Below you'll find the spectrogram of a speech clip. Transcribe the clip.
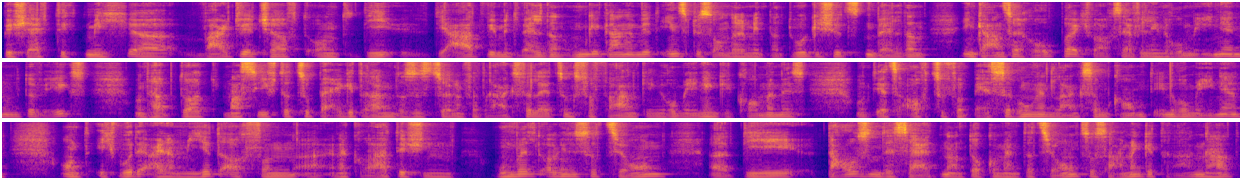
beschäftigt mich äh, Waldwirtschaft und die, die Art, wie mit Wäldern umgegangen wird, insbesondere mit naturgeschützten Wäldern in ganz Europa. Ich war auch sehr viel in Rumänien unterwegs und habe dort massiv dazu beigetragen, dass es zu einem Vertragsverletzungsverfahren gegen Rumänien gekommen ist und jetzt auch zu Verbesserungen langsam kommt in Rumänien. Und ich wurde alarmiert auch von äh, einer kroatischen Umweltorganisation, äh, die tausende Seiten an Dokumentation zusammengetragen hat.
